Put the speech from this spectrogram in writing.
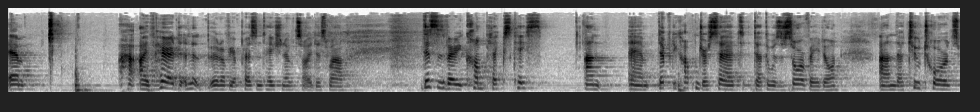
Um, I've heard a little bit of your presentation outside as well. This is a very complex case, and um, Deputy Coppinger said that there was a survey done, and that two thirds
